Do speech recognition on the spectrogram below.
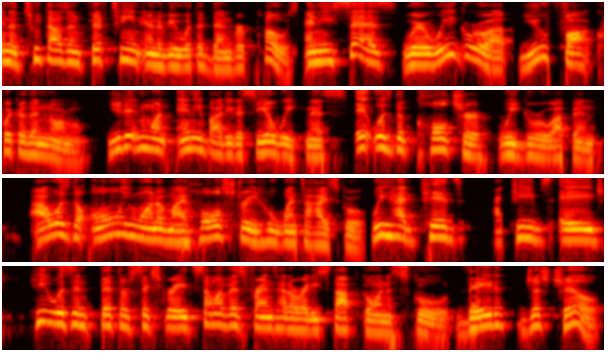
in a 2015 interview with the Denver Post. And he says, Where we grew up, you fought quicker than normal. You didn't want anybody to see a weakness. It was the culture we grew up in. I was the only one of my whole street who went to high school. We had kids Aqib's age. He was in fifth or sixth grade. Some of his friends had already stopped going to school. They'd just chill.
